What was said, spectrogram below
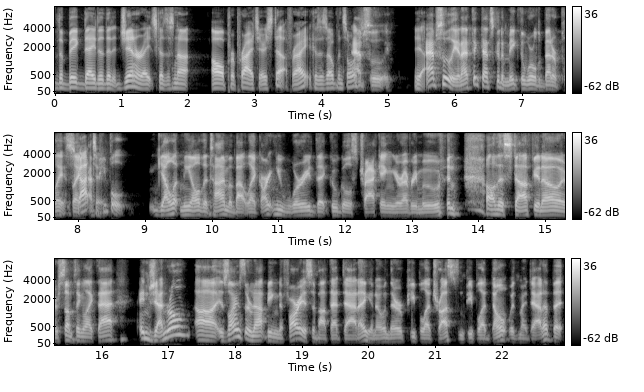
the big data that it generates because it's not all proprietary stuff, right? Because it's open source. Absolutely. Yeah. Absolutely. And I think that's going to make the world a better place. It's like got to. people yell at me all the time about like, aren't you worried that Google's tracking your every move and all this stuff, you know, or something like that? In general, uh, as long as they're not being nefarious about that data, you know, and there are people I trust and people I don't with my data, but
